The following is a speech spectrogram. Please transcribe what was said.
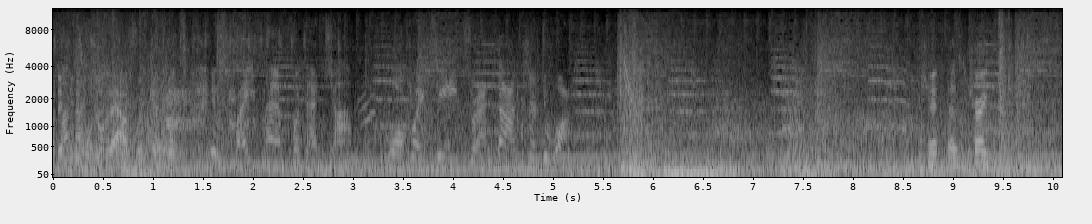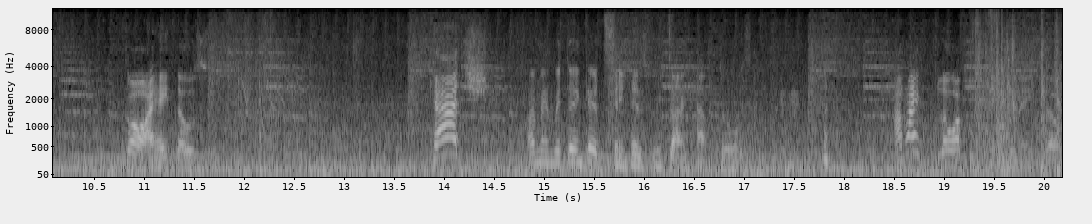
kick-ass. But if you sorted it out, we're good. It's right man for that job. 我会替转大制度化。 Shit, there's a tree. Oh, I hate those. Catch! I mean, we're doing good seeing as we don't have doors. How do I blow up the sticky grenade though?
